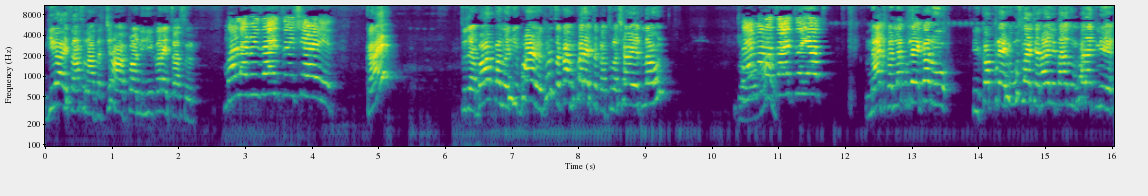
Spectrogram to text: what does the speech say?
गिरायचं असं आता चहा पाणी हे करायचं असन मला बी जायचंय शाळेत. काय? तुझ्या बापानं ही भांड घरचं काम करायचं का तुला शाळेत लावून? नाही मला जायचंय नाटक लागलंय करू. ही कपडे ही उचलायचे राहिले तर अजून घरातले.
